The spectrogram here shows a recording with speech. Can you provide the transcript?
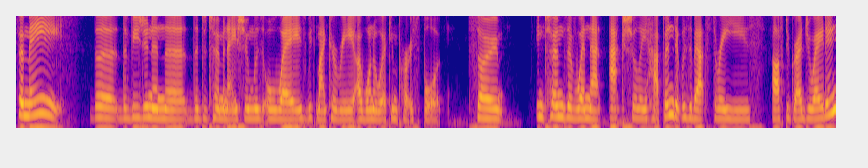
For me, the the vision and the the determination was always with my career. I want to work in pro sport. So, in terms of when that actually happened, it was about three years after graduating,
